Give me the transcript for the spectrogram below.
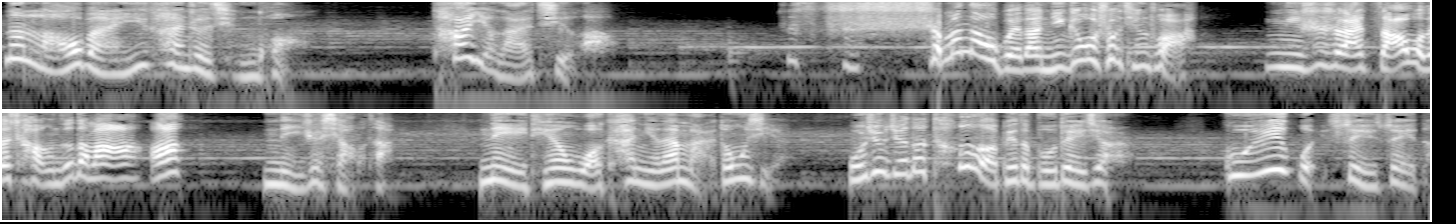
那老板一看这情况，他也来气了：“这什么闹鬼的？你给我说清楚啊！你这是来砸我的场子的吗？啊，你这小子，那天我看你来买东西。”我就觉得特别的不对劲儿，鬼鬼祟祟的，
